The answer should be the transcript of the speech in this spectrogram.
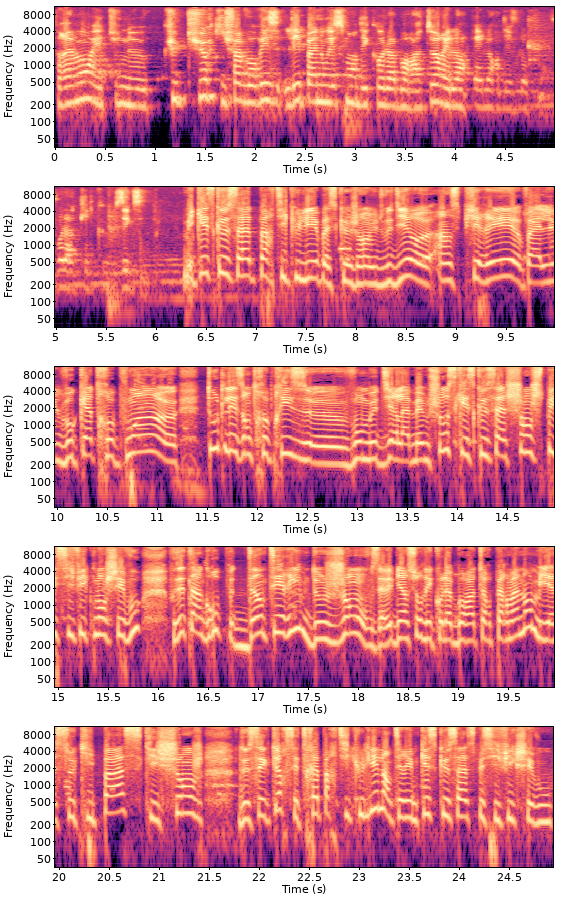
vraiment est une culture qui favorise l'épanouissement des collaborateurs et leur, et leur développement. Voilà quelques exemples. Mais qu'est-ce que ça a de particulier? Parce que j'ai envie de vous dire, euh, inspirer, enfin, vos quatre points, euh, toutes les entreprises euh, vont me dire la même chose. Qu'est-ce que ça change spécifiquement chez vous? Vous êtes un groupe d'intérim, de gens. Vous avez bien sûr des collaborateurs permanents, mais il y a ceux qui passent, qui changent de secteur. C'est très particulier l'intérim. Qu'est-ce que ça a spécifique chez vous?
